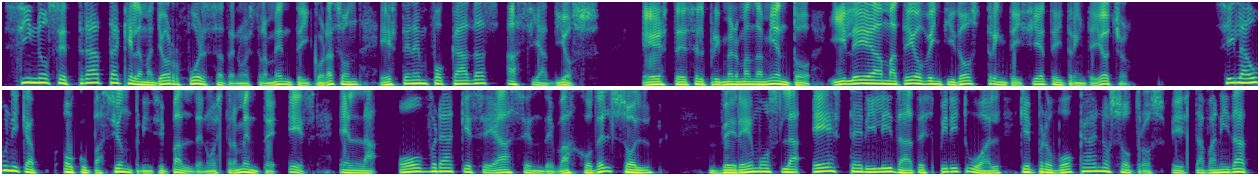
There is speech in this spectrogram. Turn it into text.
Sino se trata que la mayor fuerza de nuestra mente y corazón estén enfocadas hacia Dios. Este es el primer mandamiento, y lea Mateo 22, 37 y 38. Si la única ocupación principal de nuestra mente es en la obra que se hacen debajo del sol, veremos la esterilidad espiritual que provoca en nosotros esta vanidad.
